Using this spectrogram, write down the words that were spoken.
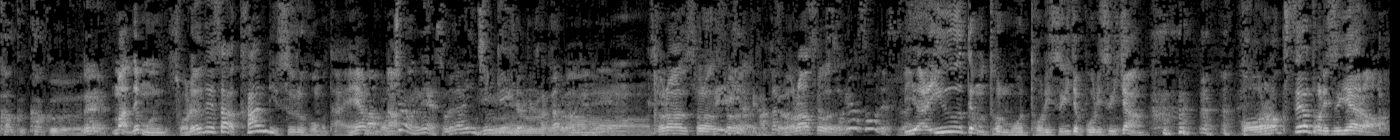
各各ね。まあでも、それでさ、管理する方も大変やまあもんな。もちろんね、それなりに人件費だってかかるわけで。う。ん。そらそらそ整備費だってかかるら、そわけですよ。そりゃらそうそうですよ。いや、言うても、ともう取りすぎてボリすぎじゃん。5、6千は取りすぎやろ。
